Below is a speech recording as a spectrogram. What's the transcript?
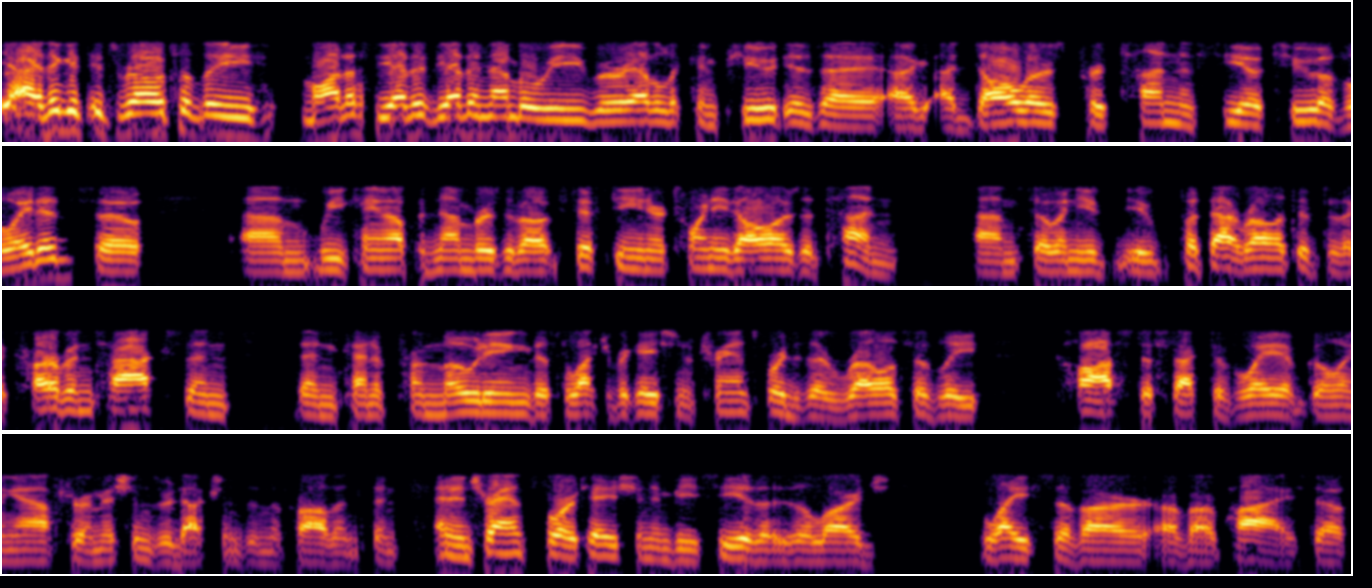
Yeah, I think it's, it's relatively modest. The other the other number we were able to compute is a, a, a dollars per ton of CO2 avoided. So um, we came up with numbers about 15 or 20 dollars a ton. Um, so when you, you put that relative to the carbon tax and then kind of promoting this electrification of transport is a relatively cost-effective way of going after emissions reductions in the province. And, and in transportation in BC is a, is a large slice of our of our pie. So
